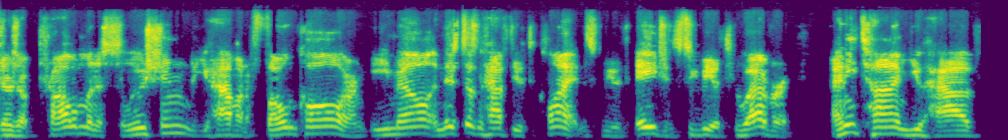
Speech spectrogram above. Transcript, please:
there's a problem and a solution that you have on a phone call or an email, and this doesn't have to be with the client, this can be with agents, this can be with whoever. Anytime you have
